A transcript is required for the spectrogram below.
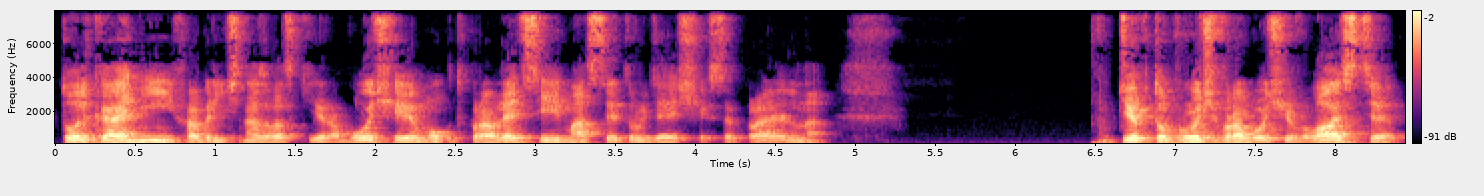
только они, фабрично-заводские рабочие, могут управлять всей массой трудящихся. Правильно? Те, кто против рабочей власти,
